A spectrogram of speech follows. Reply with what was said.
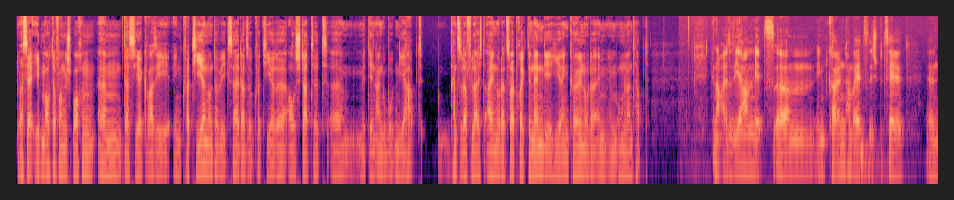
Du hast ja eben auch davon gesprochen, ähm, dass ihr quasi in Quartieren unterwegs seid, also Quartiere ausstattet ähm, mit den Angeboten, die ihr habt. Kannst du da vielleicht ein oder zwei Projekte nennen, die ihr hier in Köln oder im, im Umland habt? Genau, also wir haben jetzt ähm, in Köln haben wir jetzt speziell äh,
